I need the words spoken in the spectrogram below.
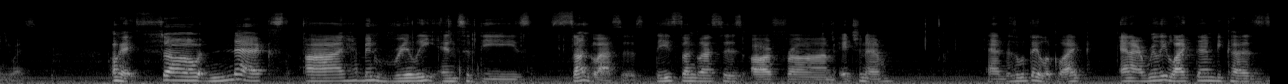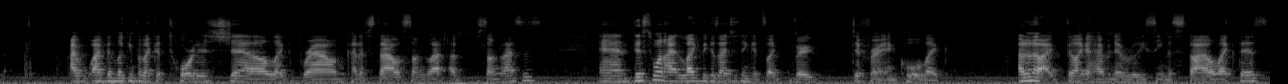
anyways. Okay, so next, I have been really into these sunglasses. These sunglasses are from H&M, and this is what they look like. And I really like them because I, have been looking for like a tortoise shell, like brown kind of style sungla- uh, sunglasses. And this one I like because I just think it's like very different and cool. Like, I don't know, I feel like I haven't ever really seen a style like this.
